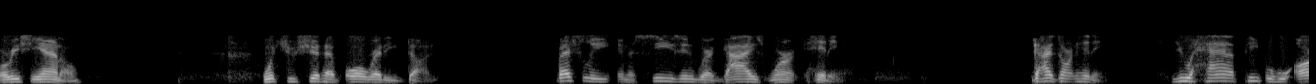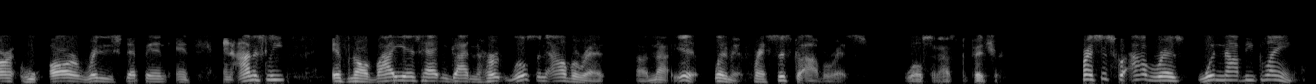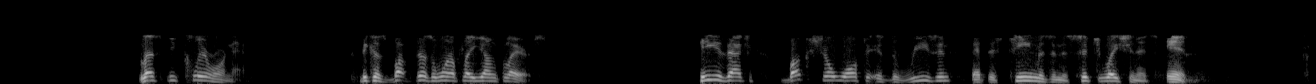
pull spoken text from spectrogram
Mauriciano, which you should have already done, especially in a season where guys weren't hitting. Guys aren't hitting. You have people who are who are ready to step in, and and honestly, if Narvaez hadn't gotten hurt, Wilson Alvarez, uh, not yeah, wait a minute, Francisco Alvarez, Wilson, that's the pitcher. Francisco Alvarez would not be playing. Let's be clear on that, because Buck doesn't want to play young players. He is actually Buck Showalter is the reason that this team is in the situation it's in.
